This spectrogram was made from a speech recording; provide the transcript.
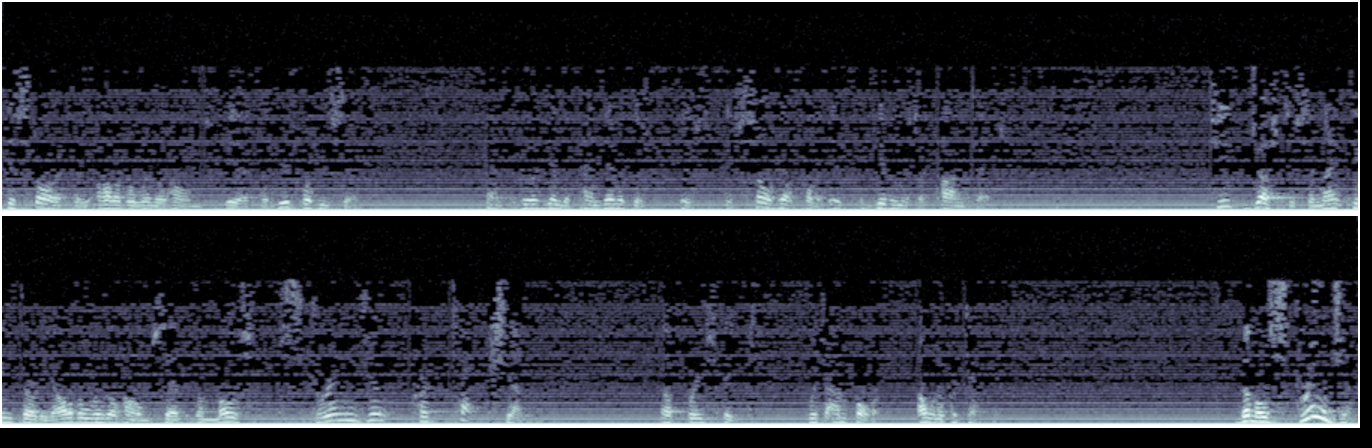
historically, Oliver Wendell Holmes did. But here's what he said. And again, the pandemic is, is, is so helpful at giving us a context. Chief Justice in 1930, Oliver Wendell Holmes, said the most stringent protection of free speech, which I'm for. I want to protect it. The most stringent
